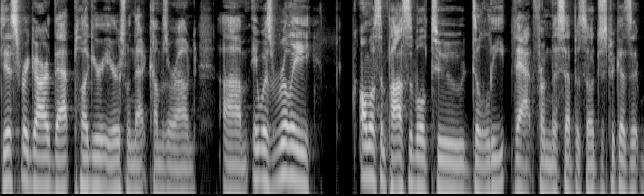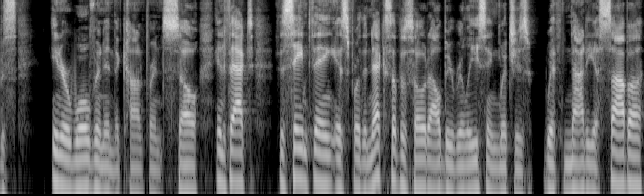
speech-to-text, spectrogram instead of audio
disregard that, plug your ears when that comes around. Um, it was really almost impossible to delete that from this episode just because it was interwoven in the conference. So, in fact, the same thing is for the next episode I'll be releasing, which is with Nadia Saba,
